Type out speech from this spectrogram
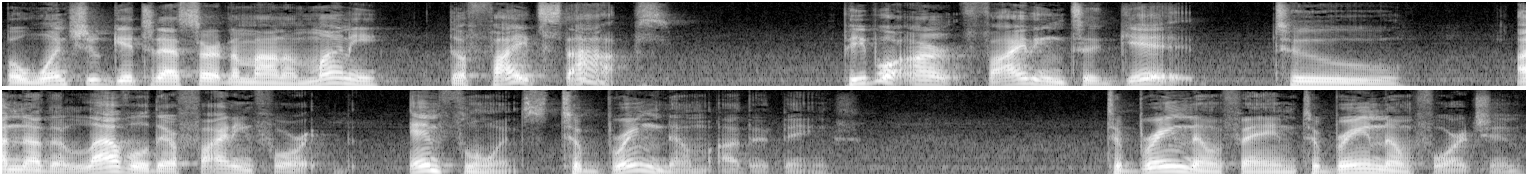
But once you get to that certain amount of money, the fight stops people aren't fighting to get to another level. They're fighting for influence to bring them other things, to bring them fame, to bring them fortune.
